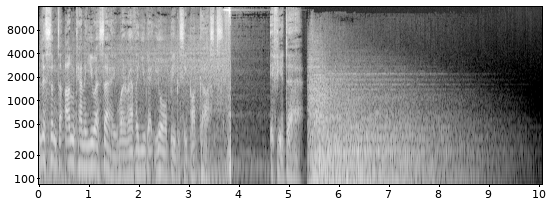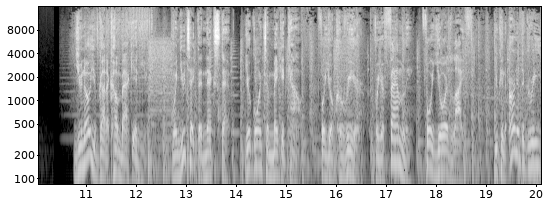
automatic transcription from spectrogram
Listen to Uncanny USA wherever you get your BBC podcasts. If you dare. You know you've got a comeback in you. When you take the next step, you're going to make it count for your career, for your family, for your life. You can earn a degree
